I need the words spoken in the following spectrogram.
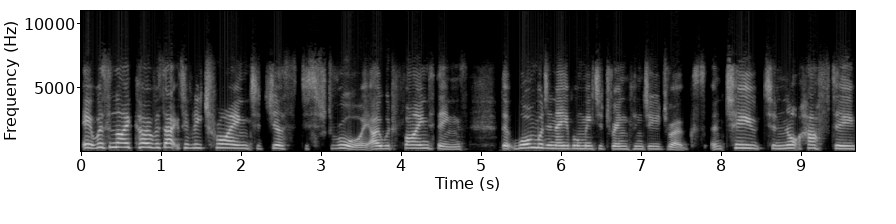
it was like I was actively trying to just destroy. I would find things that one would enable me to drink and do drugs, and two, to not have to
